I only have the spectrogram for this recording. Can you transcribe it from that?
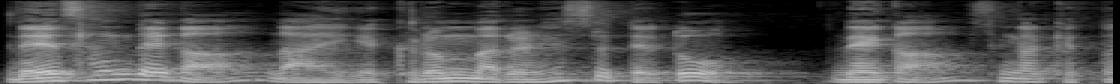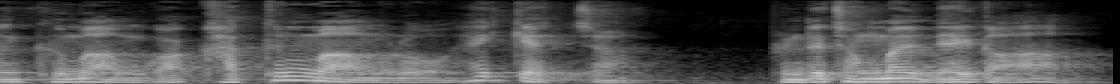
내 상대가 나에게 그런 말을 했을 때도 내가 생각했던 그 마음과 같은 마음으로 했겠죠 그런데 정말 내가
